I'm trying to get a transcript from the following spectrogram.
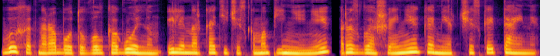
выход на работу в алкогольном или наркотическом опьянении, разглашение коммерческой тайны.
